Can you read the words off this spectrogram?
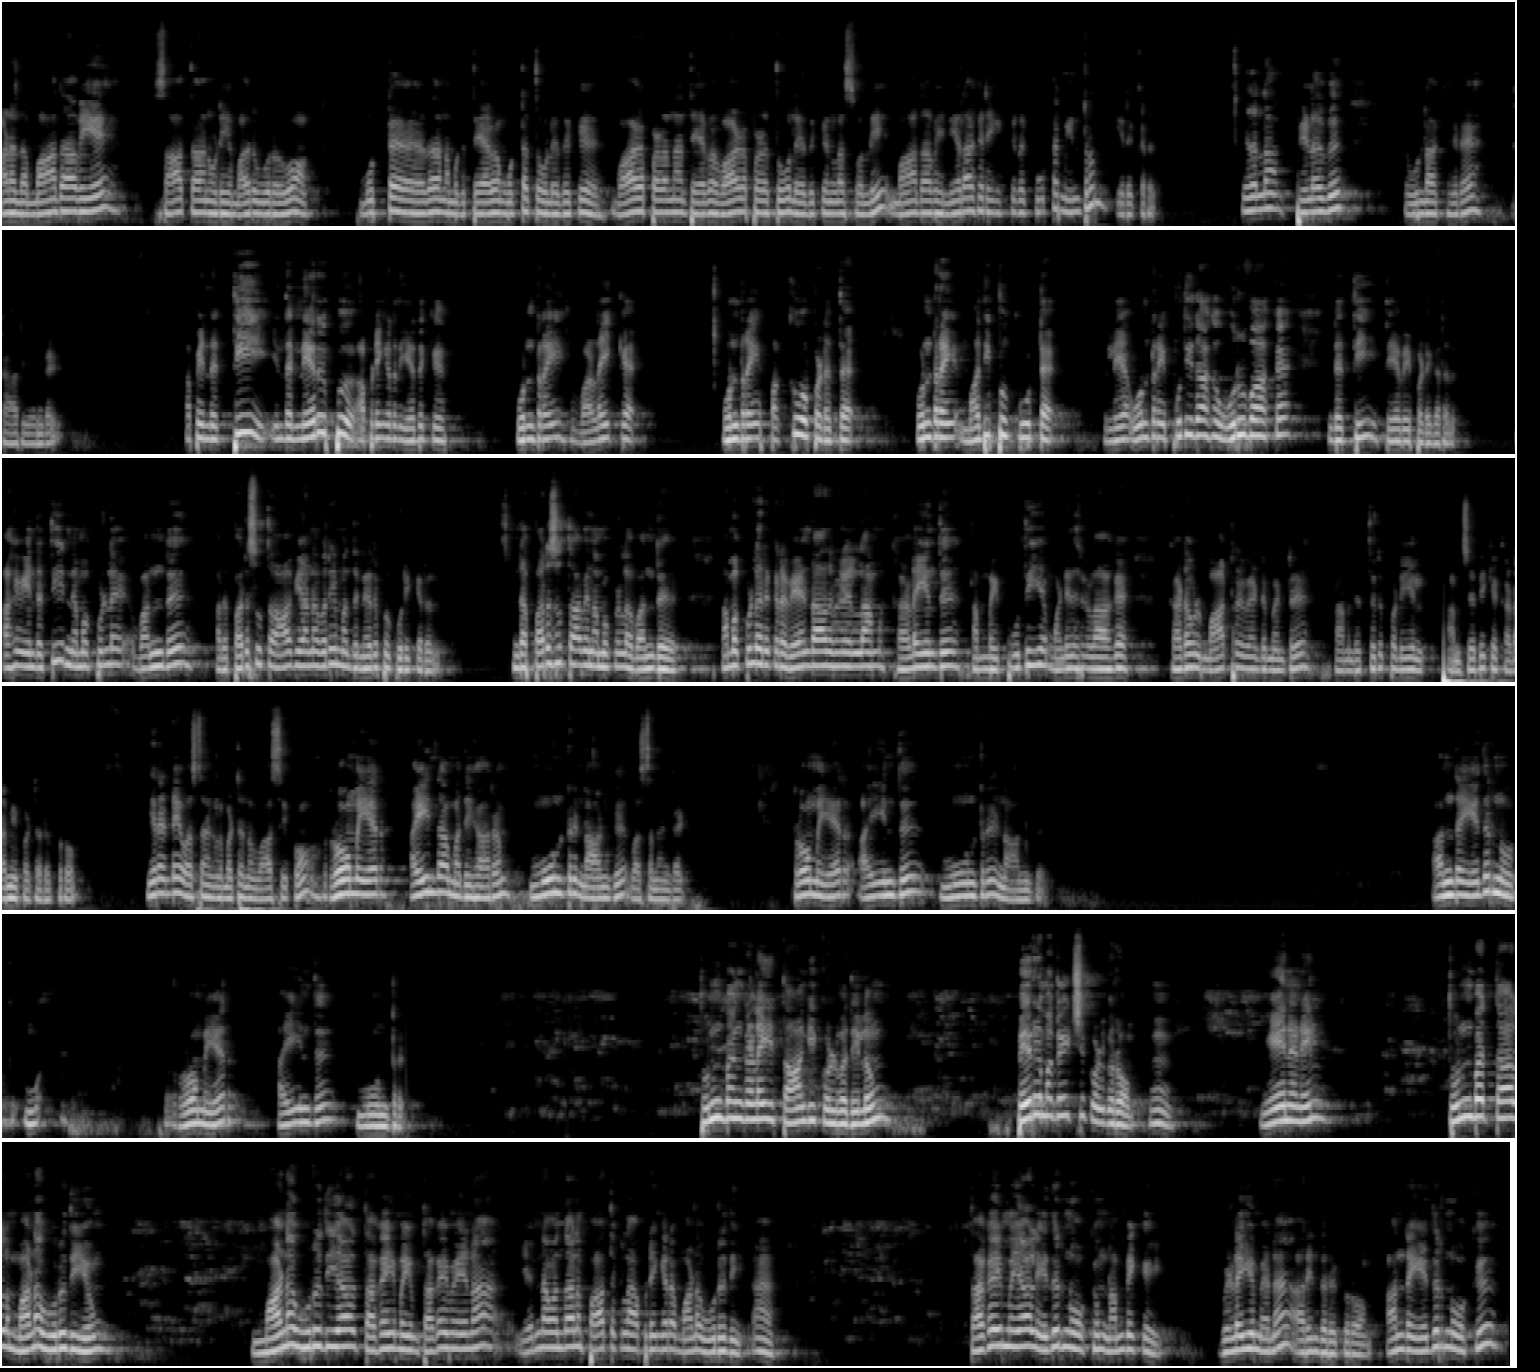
ஆனால் அந்த மாதாவையே சாத்தானுடைய மறு உறவும் முட்டை தான் நமக்கு தேவை முட்டைத்தோல் எதுக்கு வாழைப்பழம் தான் தேவை வாழைப்பழத்தோல் எதுக்குன்னெலாம் சொல்லி மாதாவை நிராகரிக்கிற கூட்டம் இன்றும் இருக்கிறது. இதெல்லாம் பிளவு உண்டாக்குகிற காரியங்கள். அப்போ இந்த தீ இந்த நெருப்பு அப்படிங்கிறது எதுக்கு? ஒன்றை வளைக்க ஒன்றை பக்குவப்படுத்த ஒன்றை மதிப்பு கூட்ட இல்லையா? ஒன்றை புதிதாக உருவாக்க இந்த தீ தேவைப்படுகிறது. ஆகவே இந்த தீ நமக்குள்ளே வந்து அது பரிசுத்த ஆவியானவரையும் அந்த நெருப்பு குறிக்கிறது. இந்த பரிசுத்தாவை நமக்குள்ளே வந்து நமக்குள்ளே இருக்கிற வேண்டாதவர்கள் எல்லாம் களைந்து நம்மை புதிய மனிதர்களாக கடவுள் மாற்ற வேண்டும் என்று நாம் இந்த திருப்பலியில் நாம் ஜெபிக்க கடமைப்பட்டிருக்கிறோம். இரண்டே வசனங்களை மட்டும் நம்ம வாசிப்போம். ரோமையர் ஐந்தாம் அதிகாரம் மூன்று நான்கு வசனங்கள். ரோமையர் ஐந்து மூன்று நான்கு. அந்த எதிர்நோக்கு மு- ரோமையர் ஐந்து மூன்று. துன்பங்களை தாங்கிக் கொள்வதிலும் பெருமகிழ்ச்சி கொள்கிறோம். ஏனெனில் துன்பத்தால் மன உறுதியும் மன உறுதியால் தகைமையும். தகைமைனா என்ன வந்தாலும் பார்த்துக்கலாம் அப்படிங்கிற மன உறுதி. ஆ. தகைமையால் எதிர்நோக்கும் நம்பிக்கை விளையும் என அறிந்திருக்கிறோம். அந்த எதிர்நோக்கு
